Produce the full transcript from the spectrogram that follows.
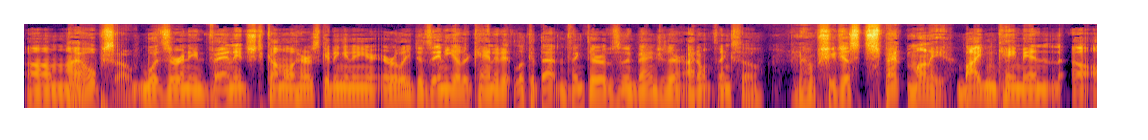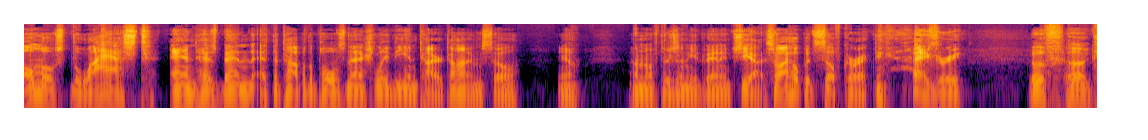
Um, I hope so. Was there any advantage to Kamala Harris getting in early? Does any other candidate look at that and think there was an advantage there? I don't think so. Nope, she just spent money. Biden came in uh, almost the last and has been at the top of the polls nationally the entire time. So, yeah, I don't know if there's any advantage. Yeah, so I hope it's self correcting. I agree. Oof. Ugh.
